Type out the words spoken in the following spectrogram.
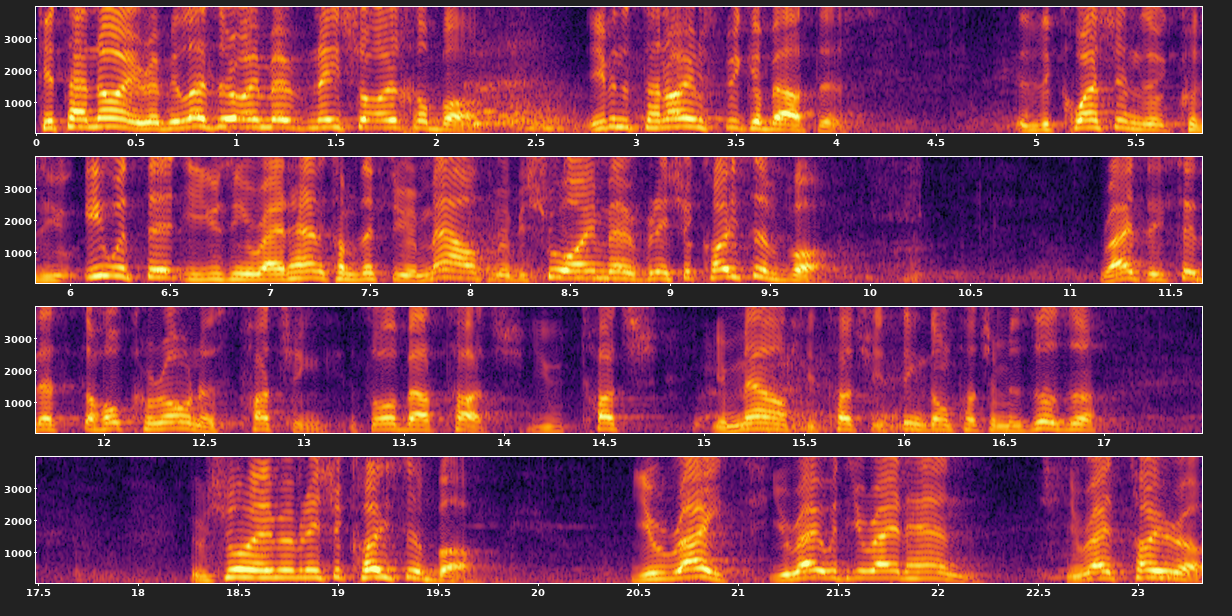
Kitanoi, Rabbi Lezer Oimev Neisha Oichaba. Even the Tanoim speak about this. Is the question, because you eat with it, you're using your right hand, it comes next to your mouth. Right? They say that's the whole corona is touching. It's all about touch. You touch your mouth, you touch your thing, don't touch a mezuzah. You're right. You're right with your right hand. You write Torah.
